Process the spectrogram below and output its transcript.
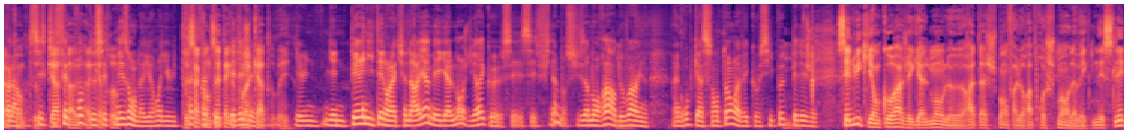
voilà. C'est ce qui fait propre de cette maison d'ailleurs. Il y a eu très, de 57 à 84, oui. Il y, a une, il y a une pérennité dans l'actionnariat, mais également, je dirais que c'est finalement suffisamment rare de voir une, un groupe qui a 100 ans avec aussi peu de PDG. C'est lui qui encourage également le rattachement, enfin le rapprochement avec Nestlé.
